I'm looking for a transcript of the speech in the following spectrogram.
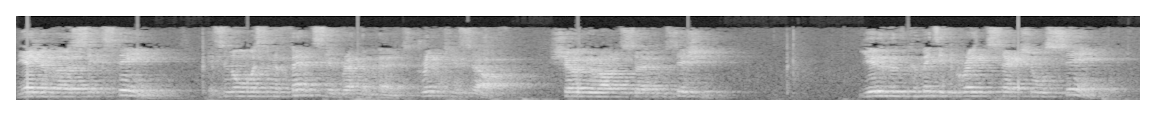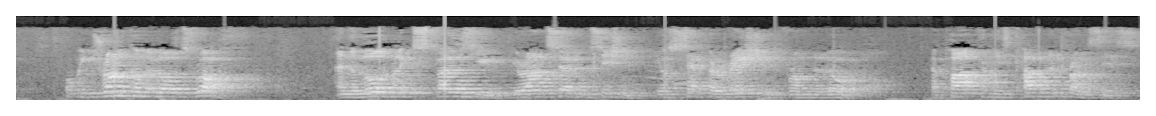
The end of verse 16. It's an almost an offensive recompense. Drink yourself. Show your uncircumcision. You who've committed great sexual sin will be drunk on the Lord's wrath, and the Lord will expose you, your uncircumcision, your separation from the Lord apart from his covenant promises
